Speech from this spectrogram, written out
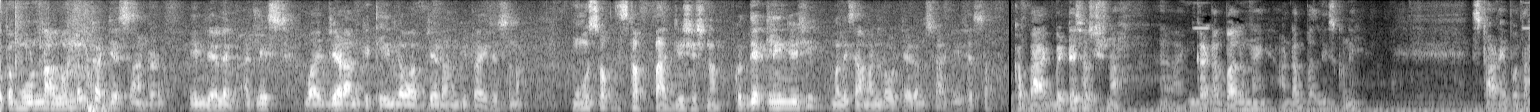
ఒక మూడు నాలుగు వందలు కట్ చేస్తా అంటాడు. ఏం చేయలేను. అట్లీస్ట్ వైప్ చేయడానికి క్లీన్గా వైప్ చేయడానికి ట్రై చేస్తున్నా. Most of the stuff pack చేసేసిన. కొద్దిగా క్లీన్ చేసి మళ్ళీ సామాన్ లోడ్ చేయడం స్టార్ట్ చేసేస్తా. ఒక బ్యాగ్ పెట్టేసి వచ్చిన. ఇంకా డబ్బాలు ఉన్నాయి. ఆ డబ్బాలు తీసుకుని స్టార్ట్ అయిపోతా.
